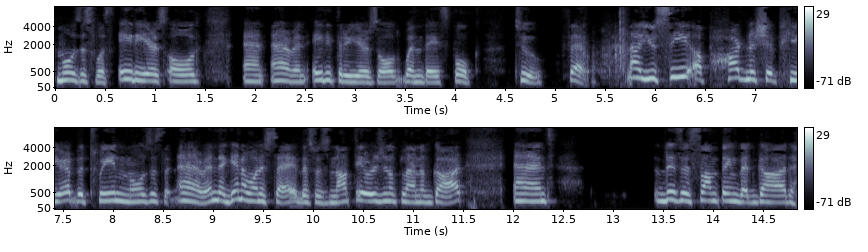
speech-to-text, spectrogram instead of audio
Moses was 80 years old and Aaron 83 years old when they spoke to Pharaoh. Now you see a partnership here between Moses and Aaron. Again, I want to say this was not the original plan of God and this is something that God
